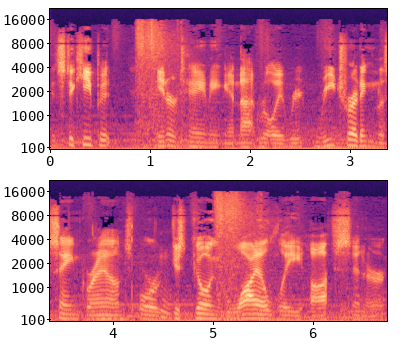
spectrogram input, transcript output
It's to keep it entertaining and not really re- retreading the same grounds or Hmm. just going wildly off center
